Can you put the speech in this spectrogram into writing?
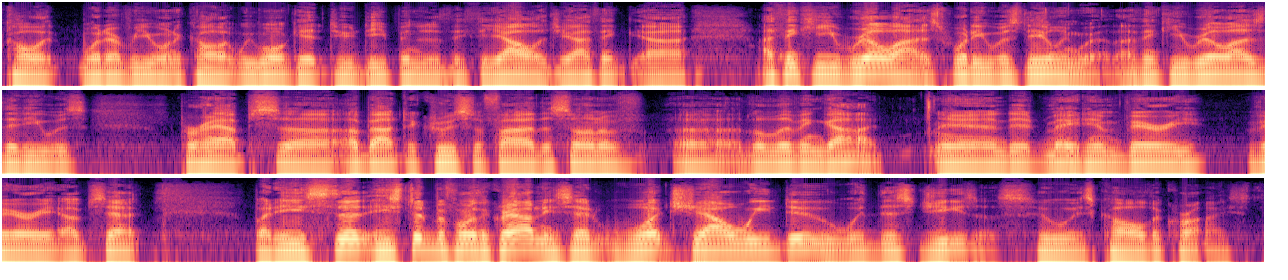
call it whatever you want to call it. We won't get too deep into the theology. I think uh, I think he realized what he was dealing with. I think he realized that he was perhaps uh, about to crucify the Son of uh, the Living God, and it made him very very upset. But he stood he stood before the crowd and he said, "What shall we do with this Jesus who is called the Christ?"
